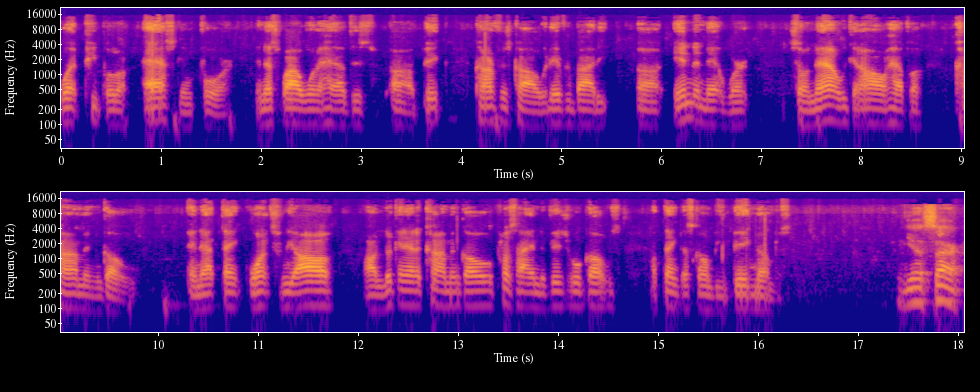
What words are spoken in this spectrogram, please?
what people are asking for. And that's why I want to have this uh, big conference call with everybody uh, in the network. So now we can all have a common goal. And I think once we all are looking at a common goal plus our individual goals, I think that's going to be big numbers. Yes, sir.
